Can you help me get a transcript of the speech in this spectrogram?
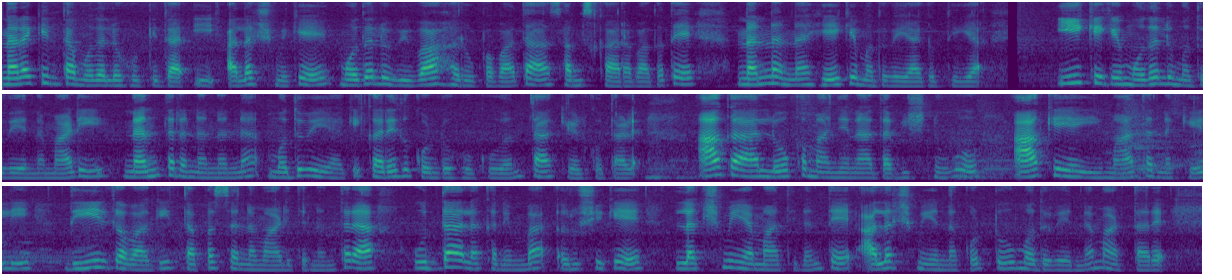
ನನಗಿಂತ ಮೊದಲು ಹುಟ್ಟಿದ ಈ ಅಲಕ್ಷ್ಮಿಗೆ ಮೊದಲು ವಿವಾಹ ರೂಪವಾದ ಸಂಸ್ಕಾರವಾಗದೆ ನನ್ನನ್ನು ಹೇಗೆ ಮದುವೆಯಾಗುತ್ತೀಯ? ಈಕೆಗೆ ಮೊದಲು ಮದುವೆಯನ್ನು ಮಾಡಿ ನಂತರ ನನ್ನನ್ನು ಮದುವೆಯಾಗಿ ಕರೆದುಕೊಂಡು ಹೋಗುವಂತ ಕೇಳ್ಕೊತಾಳೆ. ಆಗ ಲೋಕಮಾನ್ಯನಾದ ವಿಷ್ಣುವು ಆಕೆಯ ಈ ಮಾತನ್ನು ಕೇಳಿ ದೀರ್ಘವಾಗಿ ತಪಸ್ಸನ್ನು ಮಾಡಿದ ನಂತರ ಉದ್ದಾಲಕನೆಂಬ ಋಷಿಗೆ ಲಕ್ಷ್ಮಿಯ ಮಾತಿನಂತೆ ಅಲಕ್ಷ್ಮಿಯನ್ನು ಕೊಟ್ಟು ಮದುವೆಯನ್ನು ಮಾಡ್ತಾರೆ.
